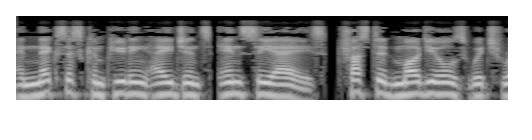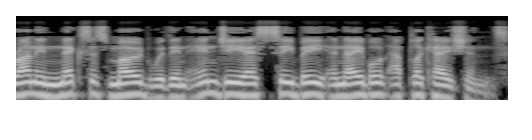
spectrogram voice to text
and Nexus Computing Agents NCAs, trusted modules which run in Nexus mode within NGSCB-enabled applications.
